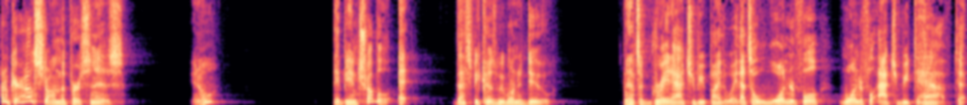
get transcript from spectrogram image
I don't care how strong the person is. You know? They'd be in trouble. Eh, that's because we want to do. And that's a great attribute, by the way. That's a wonderful, wonderful attribute to have, to,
